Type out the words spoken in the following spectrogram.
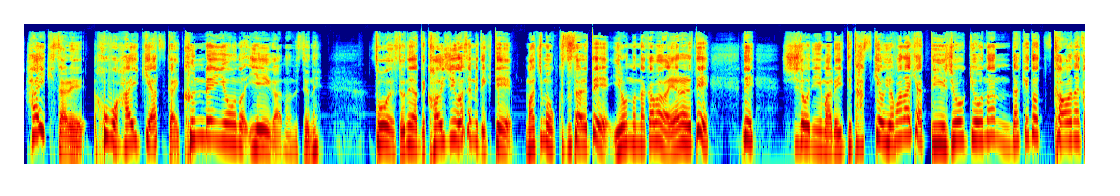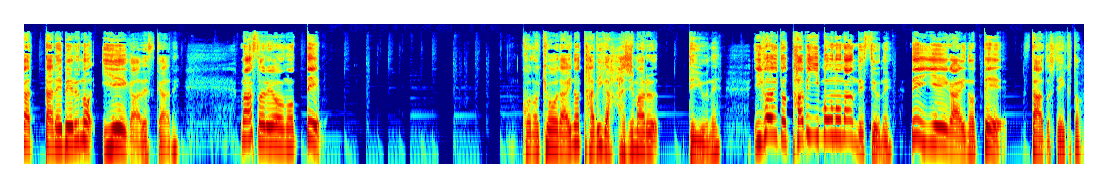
廃棄され、ほぼ廃棄扱い、訓練用のイエーガーなんですよね。そうですよね。だって怪獣が攻めてきて、街も崩されて、いろんな仲間がやられて、で、シドニーまで行って助けを呼ばなきゃっていう状況なんだけど、使わなかったレベルのイエーガーですからね。まあ、それを乗って、この兄弟の旅が始まるっていうね。意外と旅物なんですよね。で、イエーガーに乗ってスタートしていくと。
